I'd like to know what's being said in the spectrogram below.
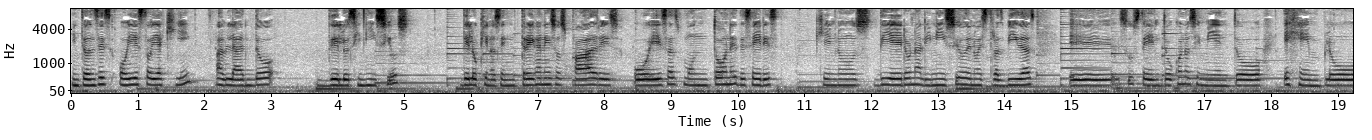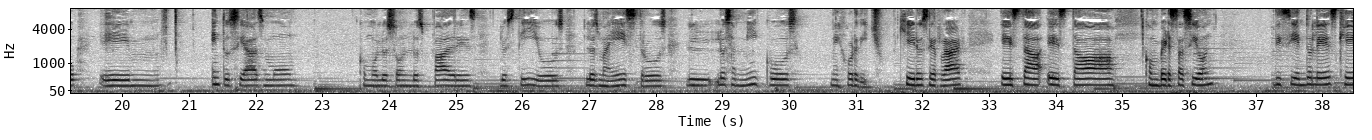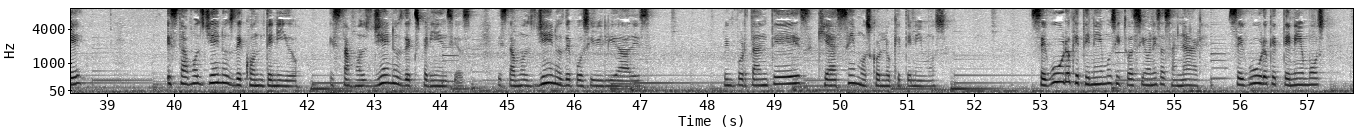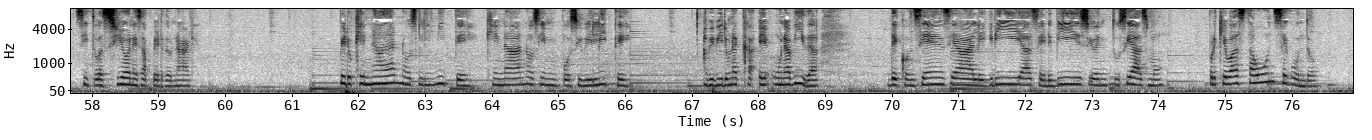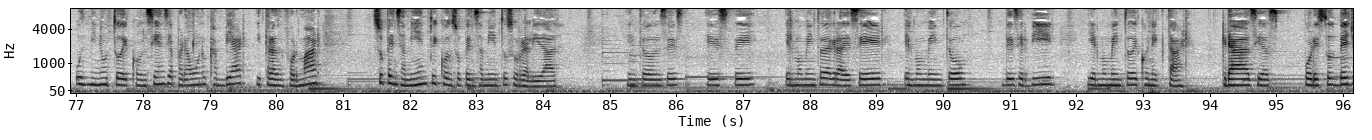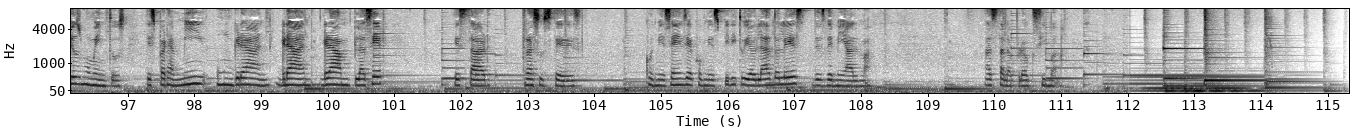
Entonces hoy estoy aquí hablando de los inicios, de lo que nos entregan esos padres o esas montones de seres que nos dieron al inicio de nuestras vidas eh, sustento, conocimiento, ejemplo, em, entusiasmo, como lo son los padres, los tíos, los maestros, los amigos, mejor dicho. Quiero cerrar esta, esta conversación diciéndoles que estamos llenos de contenido, estamos llenos de experiencias, estamos llenos de posibilidades. Lo importante es qué hacemos con lo que tenemos. Seguro que tenemos situaciones a sanar, seguro que tenemos situaciones a perdonar, pero que nada nos limite, que nada nos imposibilite a vivir una, eh, una vida de conciencia, alegría, servicio, entusiasmo, porque basta un segundo, un minuto de conciencia para uno cambiar y transformar su pensamiento y con su pensamiento su realidad. Entonces, este, el momento de agradecer, el momento de servir y el momento de conectar. Gracias por estos bellos momentos. Es para mí un gran, gran, gran placer estar tras ustedes, con mi esencia, con mi espíritu y hablándoles desde mi alma. Hasta la próxima.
